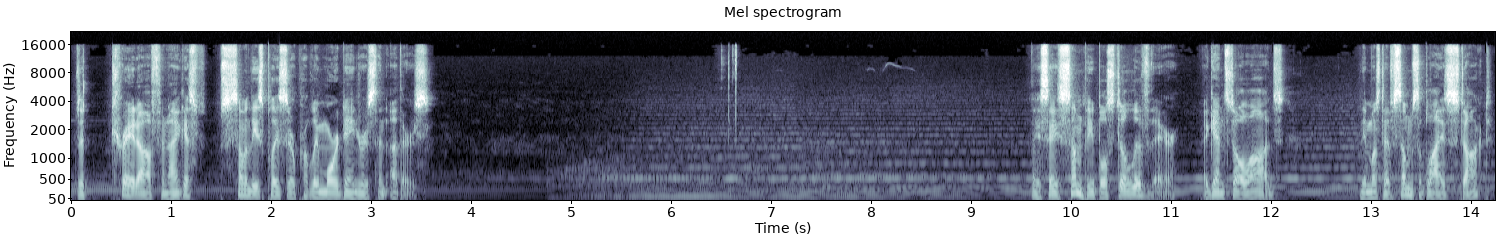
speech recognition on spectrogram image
It's a trade-off, and I guess some of these places are probably more dangerous than others. They say some people still live there, against all odds. They must have some supplies stocked,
